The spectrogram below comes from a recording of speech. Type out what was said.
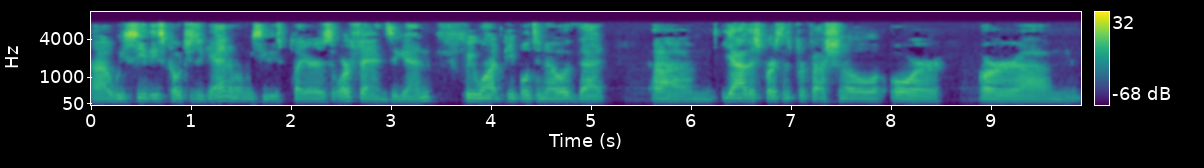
uh, we see these coaches again, and when we see these players or fans again, we want people to know that, um, yeah, this person's professional, or or um,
